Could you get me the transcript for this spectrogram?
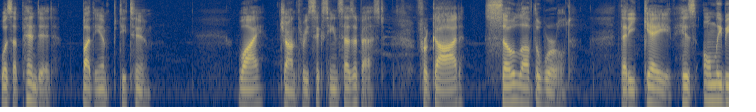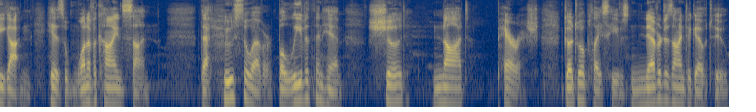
was appended by the empty tomb. Why? John 3:16 says it best. For God so loved the world that he gave his only begotten, his one of a kind Son, that whosoever believeth in him should not perish, go to a place he was never designed to go to.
